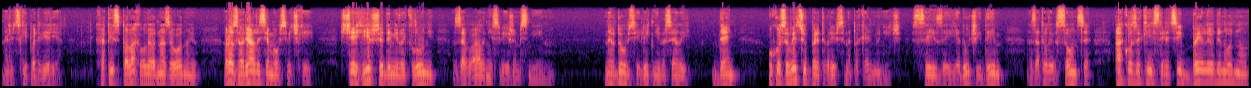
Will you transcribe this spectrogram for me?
на людські подвір'я. Хати спалахували одна за одною, розгорялися, мов свічки. Ще гірше диміли клуні, завалені свіжим снігом. Невдовзі літній веселий день у косовицю перетворився на пекельну ніч. Сизий, ядучий дим затулив сонце, а козаки й стрільці били один одного,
